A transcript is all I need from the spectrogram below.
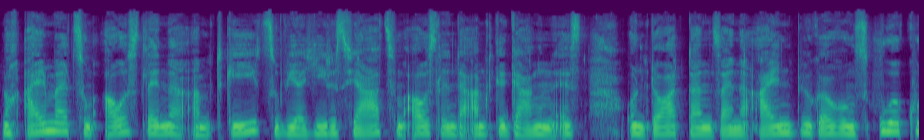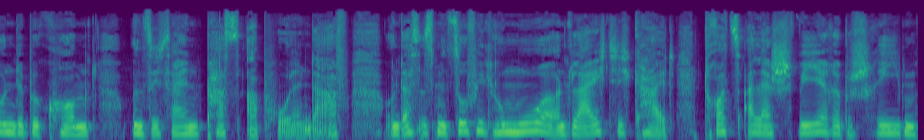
noch einmal zum Ausländeramt geht, so wie er jedes Jahr zum Ausländeramt gegangen ist und dort dann seine Einbürgerungsurkunde bekommt und sich seinen Pass abholen darf. Und das ist mit so viel Humor und Leichtigkeit, trotz aller Schwere beschrieben,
